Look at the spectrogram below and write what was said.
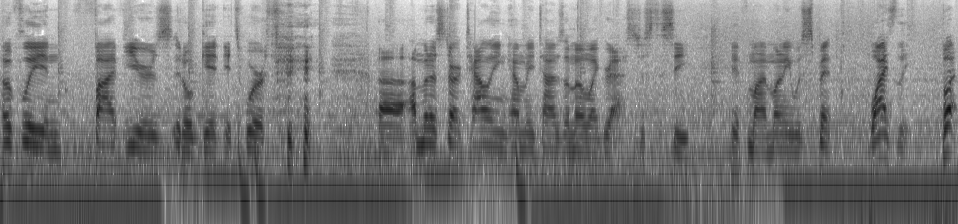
hopefully in five years it'll get its worth. uh, I'm gonna start tallying how many times I mow my grass just to see if my money was spent wisely. But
